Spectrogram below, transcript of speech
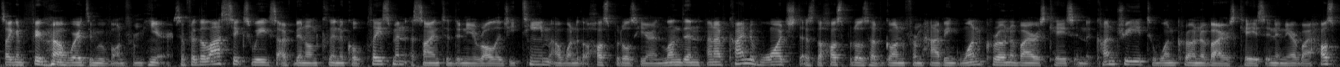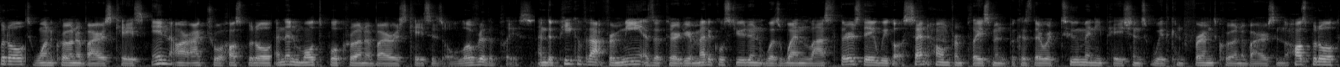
so I can figure out where to move on from here. So for the last six weeks, I've been on clinical placement assigned to the neurology team at one of the hospitals here in London. And I've kind of watched as the hospitals have gone from having one coronavirus case in the country to one coronavirus case in a nearby hospital to one coronavirus case in our actual hospital and then multiple coronavirus cases all over the place. And the peak of that for me as a third year medical student was when last Thursday we got sent home from placement because there were too many patients with confirmed coronavirus in the hospital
